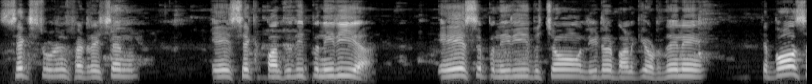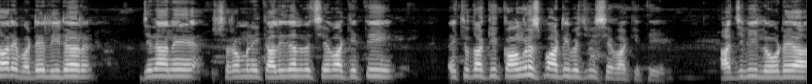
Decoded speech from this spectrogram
ਸਿੱਖ ਸਟੂਡੈਂਟ ਫੈਡਰੇਸ਼ਨ, ਇਹ ਸਿੱਖ ਪੰਥ ਦੀ ਪਨੀਰੀ ਆ। ਇਸ ਪਨੀਰੀ ਵਿੱਚੋਂ ਲੀਡਰ ਬਣ ਕੇ ਉੱਠਦੇ ਨੇ ਤੇ ਬਹੁਤ ਸਾਰੇ ਵੱਡੇ ਲੀਡਰ ਜਿਨ੍ਹਾਂ ਨੇ ਸ਼੍ਰੋਮਣੀ ਅਕਾਲੀ ਦਲ ਵਿੱਚ ਸੇਵਾ ਕੀਤੀ, ਇੱਥੋਂ ਤੱਕ ਕਿ ਕਾਂਗਰਸ ਪਾਰਟੀ ਵਿੱਚ ਵੀ ਸੇਵਾ ਕੀਤੀ। ਅੱਜ ਵੀ ਲੋੜ ਆ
